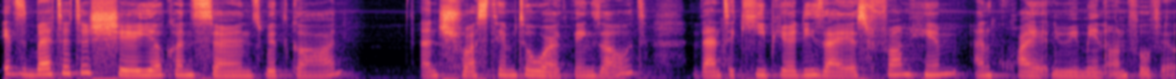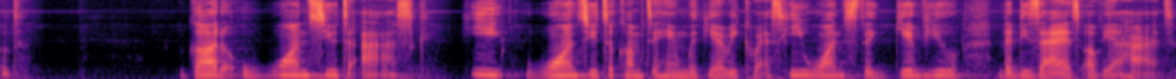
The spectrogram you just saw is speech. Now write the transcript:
It's better to share your concerns with God and trust Him to work things out than to keep your desires from Him and quietly remain unfulfilled. God wants you to ask. He wants you to come to Him with your requests. He wants to give you the desires of your heart.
